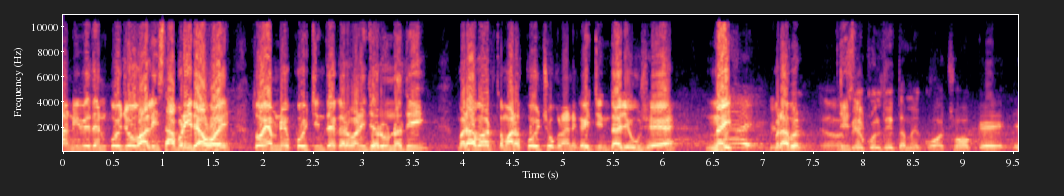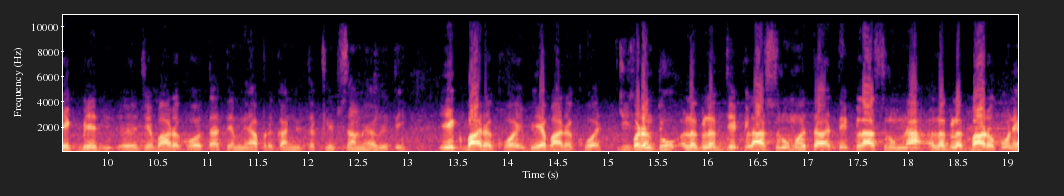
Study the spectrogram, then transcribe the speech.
આ નિવેદન કોઈ જો વાલી સાંભળી રહ્યા હોય તો એમને કોઈ ચિંતા કરવાની જરૂર નથી. બરાબર? તમારા કોઈ છોકરાને કઈ ચિંતા જેવું છે નહીં. બરાબર? જી બિલકુલથી તમે કહો છો કે એક બે જે બાળકો હતા તેમને આ પ્રકારની તકલીફ સામે આવી હતી. એક બાળક હોય બે બાળક હોય. પરંતુ અલગ અલગ જે ક્લાસરૂમ હતા તે ક્લાસરૂમના અલગ અલગ બાળકોને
